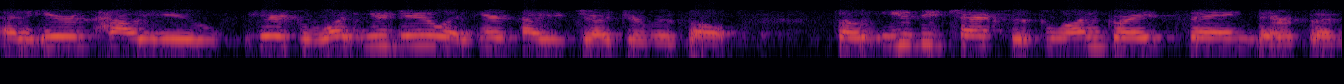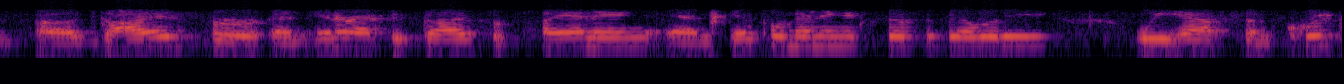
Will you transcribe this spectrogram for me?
and here's how you here's what you do, and here's how you judge your results. So Easy Checks is one great thing. There's a, a guide for an interactive guide for planning and implementing accessibility. We have some quick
